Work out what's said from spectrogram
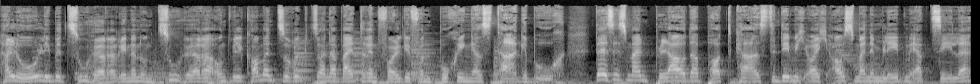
Hallo, liebe Zuhörerinnen und Zuhörer und willkommen zurück zu einer weiteren Folge von Buchingers Tagebuch. Das ist mein Plauder-Podcast, in dem ich euch aus meinem Leben erzähle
